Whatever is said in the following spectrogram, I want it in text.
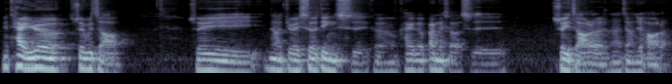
因为太热睡不着，所以那就会设定时，可能开个半个小时，睡着了，那这样就好了。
